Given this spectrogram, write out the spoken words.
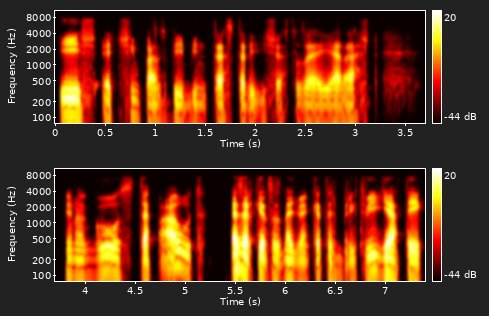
és egy chimpánz bébin teszteli is ezt az eljárást. Jön a Go Step Out, 1942-es brit vígjáték,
